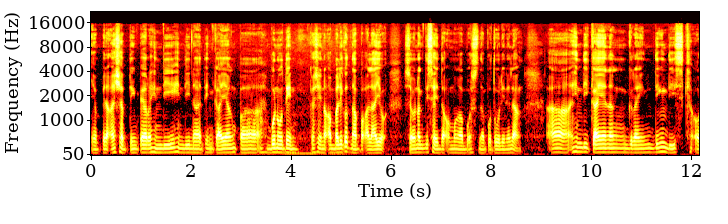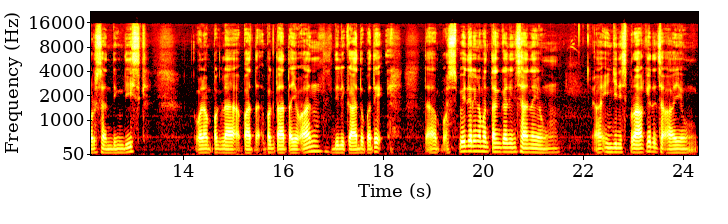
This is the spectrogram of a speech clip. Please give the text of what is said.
yung pinaka-shafting pero hindi hindi natin kayang pa bunutin kasi nakabalikot napakalayo. So nag-decide ako mga boss na putulin na lang. Ah, hindi kaya ng grinding disc or sanding disc. Walang pagla, pata, pagtatayuan, delikado pati. Tapos pwede rin naman tanggalin sana yung ah, engine sprocket at saka yung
